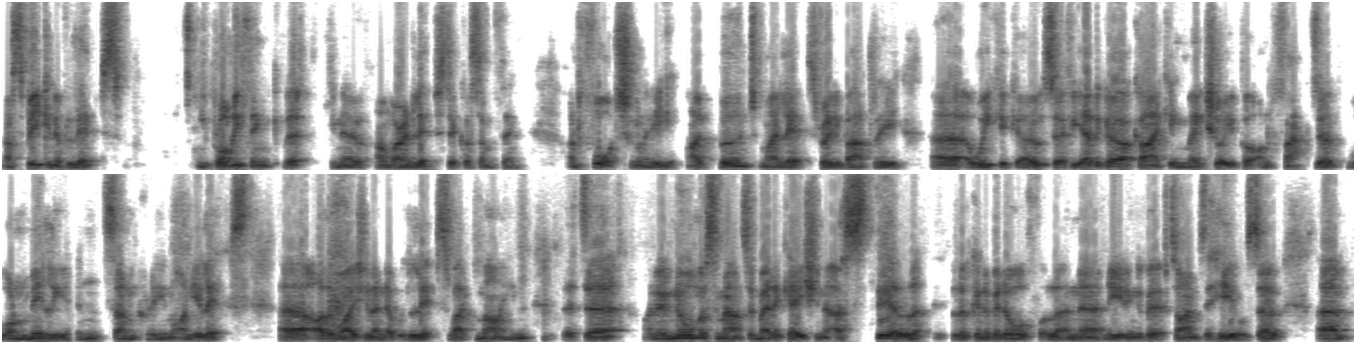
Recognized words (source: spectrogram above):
Now, speaking of lips, you probably think that you know I'm wearing lipstick or something. Unfortunately, I burnt my lips really badly uh, a week ago. So if you ever go out kayaking, make sure you put on factor one million sun cream on your lips. Uh, otherwise, you'll end up with lips like mine that uh, on enormous amounts of medication are still looking a bit awful and uh, needing a bit of time to heal. So um,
